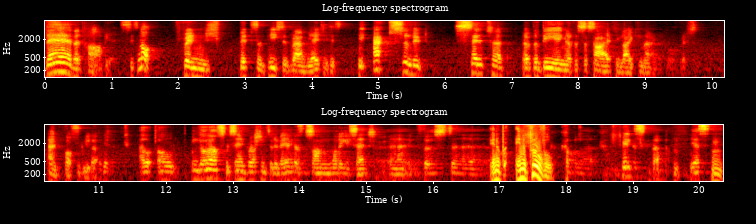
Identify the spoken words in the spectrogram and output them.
They're the targets. It's not fringe bits and pieces around the edges, it's the absolute center of the being of a society like America or Britain, and possibly Belgium. I'll, I'll, I'm going to ask the same question to the mayor because I saw him nodding his head uh, in the first uh, In, ap- in approval. couple of, couple of weeks. yes. Mm.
